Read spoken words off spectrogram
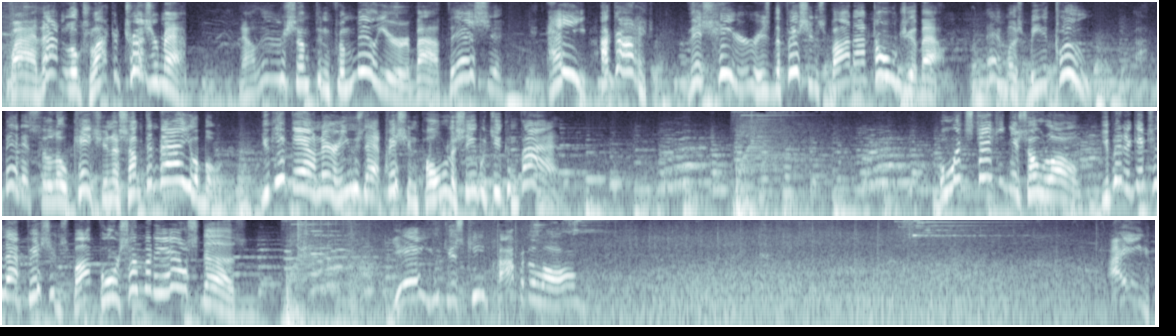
Why, that looks like a treasure map. Now, there's something familiar about this. Hey, I got it. This here is the fishing spot I told you about. That must be a clue. I bet it's the location of something valuable. You get down there and use that fishing pole to see what you can find. Well, what's taking you so long? You better get to that fishing spot before somebody else does. Yeah, you just keep hopping along. I ain't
